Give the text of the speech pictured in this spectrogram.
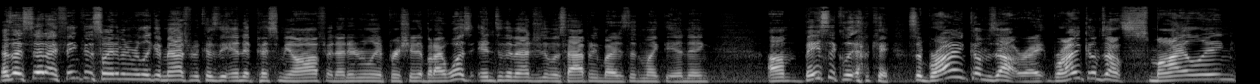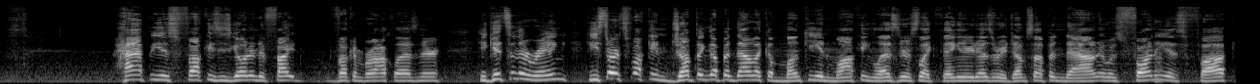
as I said, I think this might have been a really good match because the end it pissed me off and I didn't really appreciate it. But I was into the match that was happening, but I just didn't like the ending. Um, basically, okay, so Bryan comes out, right? Bryan comes out smiling, happy as fuck as he's going in to fight fucking Brock Lesnar. He gets in the ring, he starts fucking jumping up and down like a monkey and mocking Lesnar's like thing that he does where he jumps up and down. It was funny as fuck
